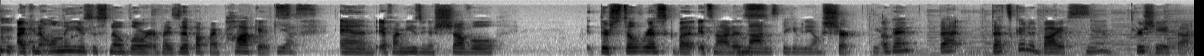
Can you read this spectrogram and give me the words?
I can only use a snowblower if I zip up my pockets. yes, And if I'm using a shovel, there's still risk, but it's not as not as big of a deal. sure. Yeah. Okay, that that's good advice. Yeah. Appreciate that.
